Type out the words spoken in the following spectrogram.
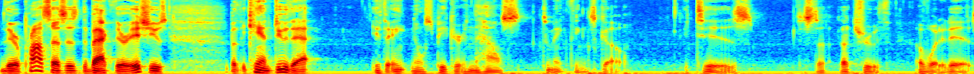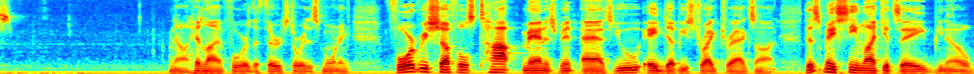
their processes, to back their issues. But they can't do that if there ain't no speaker in the House to make things go. It is just a truth of what it is. Now, headline for the third story this morning Ford reshuffles top management as UAW strike drags on. This may seem like it's a, you know,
